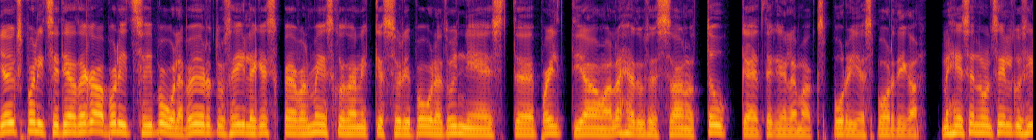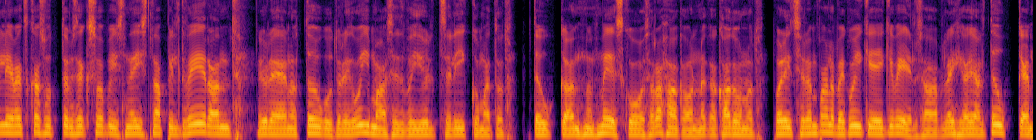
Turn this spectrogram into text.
ja üks politseiteade ka, politsei poole pöördus eile keskpäeval meeskodanik, kes oli poole tunni eest Balti jaama läheduses saanud tõuke tegelemaks purjespordiga. mehe sõnul selgus hiljem, et kasutamiseks sobis neist napilt veerand, ülejäänud tõugud olid uimased või üldse liikumatud. tõuke andnud mees koos rahaga on aga kadunud. politseil on palve, kui keegi veel saab lähiajal tõuke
